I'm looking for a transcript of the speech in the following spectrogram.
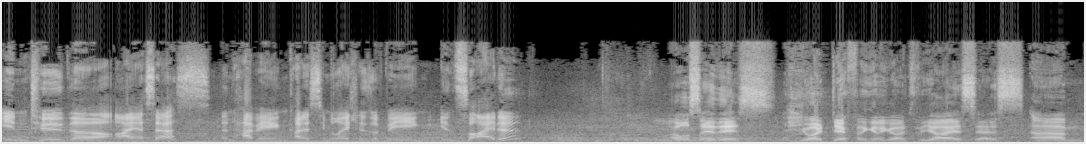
into the ISS and having kind of simulations of being inside it? I will say this: you are definitely going to go into the ISS. Um,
